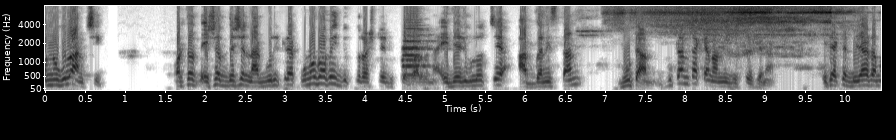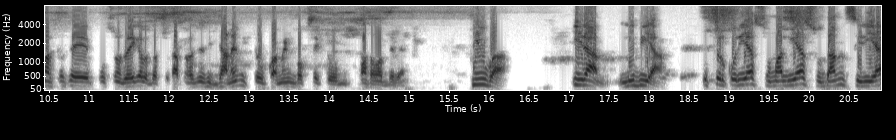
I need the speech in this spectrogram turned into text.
অন্যগুলো আংশিক। অর্থাৎ এসব দেশের নাগরিকরা কোনোভাবেই যুক্তরাষ্ট্রে ঢুকতে পারবে না। এই দেশগুলো হচ্ছে আফগানিস্তান, ভুটান। ভুটানটা কেন আমি বুঝতেছি না? এটা একটা বিরাট আমার কাছে প্রশ্ন রয়ে গেল। দর্শক, আপনারা যদি জানেন, একটু কমেন্ট বক্সে একটু মতামত দেবেন। কিউবা, ইরান, লিবিয়া উত্তর Korea, Somalia, Sudan, Syria,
